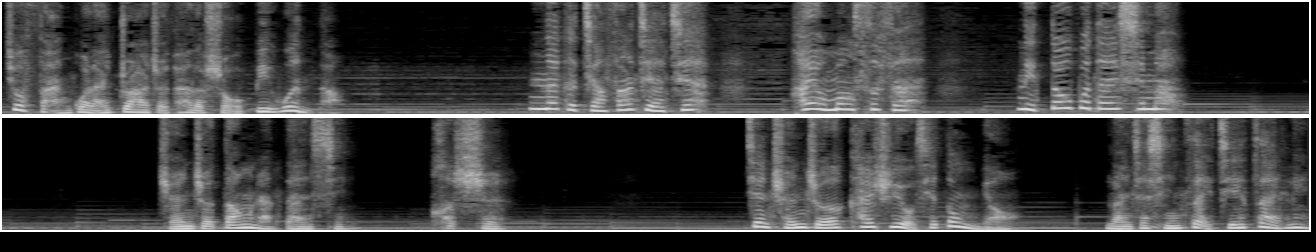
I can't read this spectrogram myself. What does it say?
就反过来抓着他的手臂问道：“那个蒋芳姐姐，还有孟思凡，你都不担心吗？”陈哲当然担心，可是见陈哲开始有些动摇，蓝嘉欣再接再厉：“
